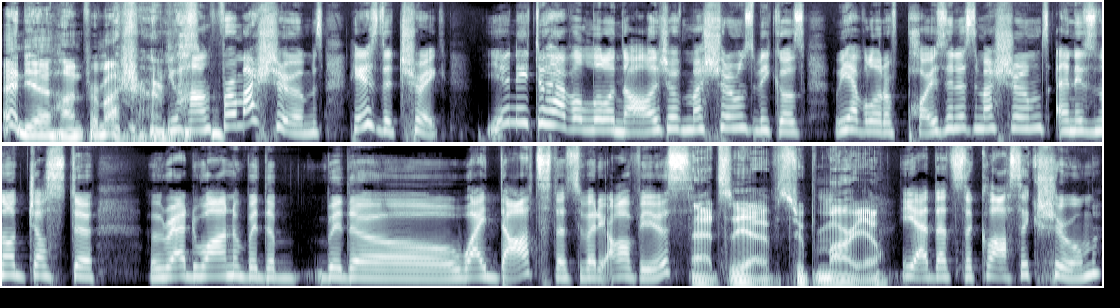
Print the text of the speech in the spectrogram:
and you hunt for mushrooms. You hunt for mushrooms. Here's the trick. You need to have a little knowledge of mushrooms because we have a lot of poisonous mushrooms, and it's not just the red one with the with the white dots. That's very obvious. That's yeah, Super Mario. Yeah, that's the classic shroom.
